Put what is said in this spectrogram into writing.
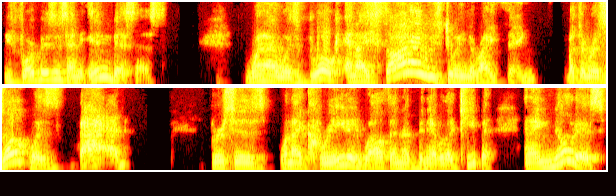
before business and in business, when I was broke and I thought I was doing the right thing, but the result was bad versus when I created wealth and I've been able to keep it. And I notice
